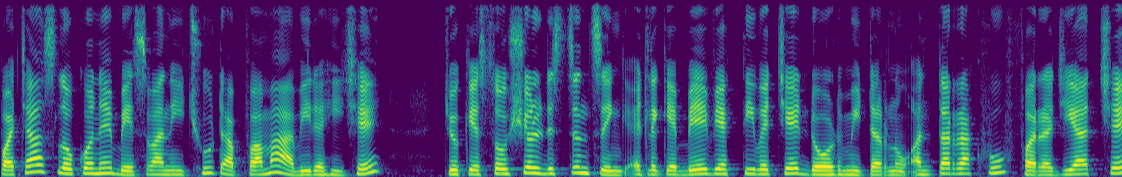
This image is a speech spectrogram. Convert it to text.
પચાસ લોકોને બેસવાની છૂટ આપવામાં આવી રહી છે, જો કે સોશિયલ ડિસ્ટન્સિંગ એટલે કે બે વ્યક્તિ વચ્ચે દોઢ મીટરનું અંતર રાખવું ફરજિયાત છે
